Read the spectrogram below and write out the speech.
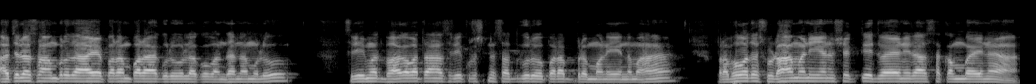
అచల సాంప్రదాయ పరంపరా గురువులకు వందనములు శ్రీమద్ భాగవత శ్రీకృష్ణ సద్గురు పరబ్రహ్మణే నమ ప్రబోధ సుడామణి అను శక్తి ద్వయ నిరాసకంబైన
